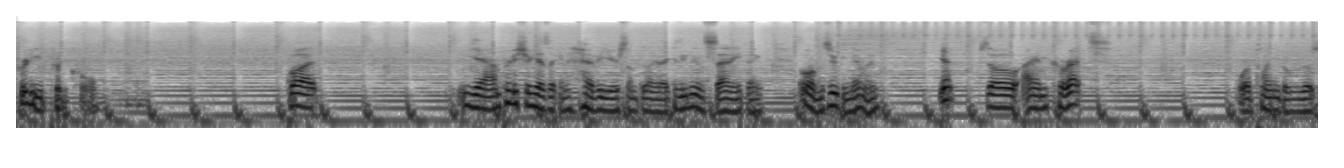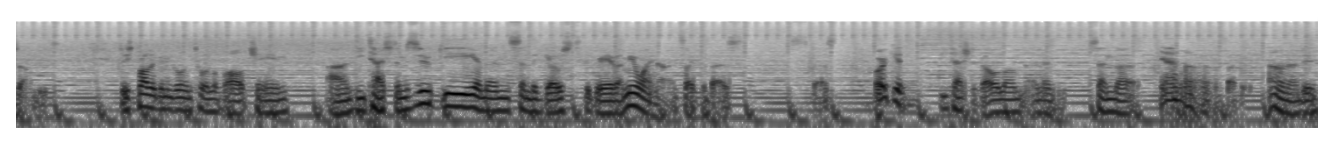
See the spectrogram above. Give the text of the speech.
pretty, pretty cool. But, yeah, I'm pretty sure he has like a heavy or something like that, because he didn't say anything. Oh, a Mezuki, mind. Yep, so I am correct. We're playing the real zombies. So he's probably going to go into a Laval chain, uh, detach the Mezuki, and then send the ghost to the grave. I mean, why not? It's like the best. It's the best. Or he could detach the Golem, and then send the... Yeah, I don't know, I don't know dude.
